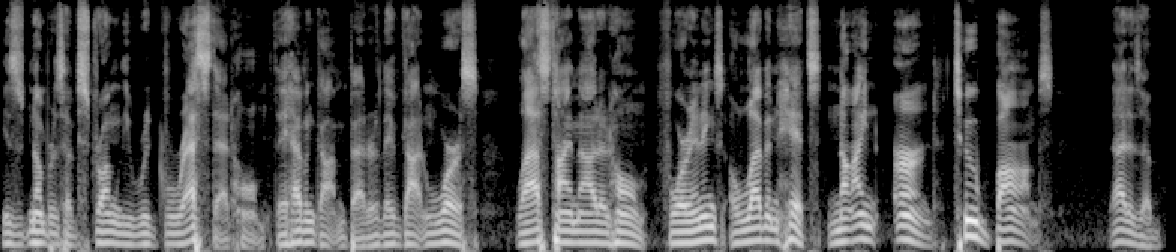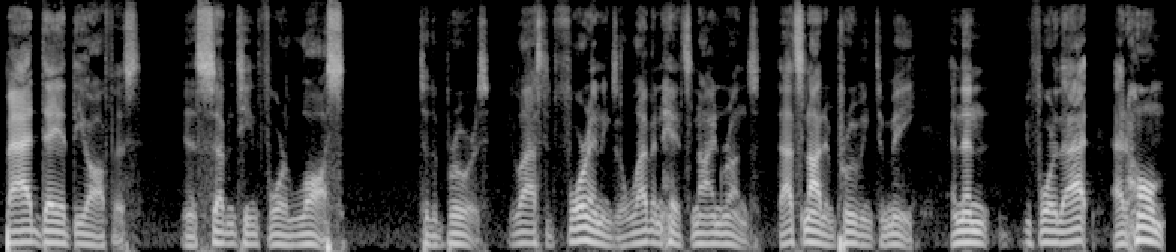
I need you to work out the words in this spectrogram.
His numbers have strongly regressed at home. They haven't gotten better, they've gotten worse. Last time out at home, four innings, 11 hits, nine earned, two bombs. That is a bad day at the office in a 17 4 loss to the Brewers. He lasted four innings, 11 hits, nine runs. That's not improving to me. And then before that, at home,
